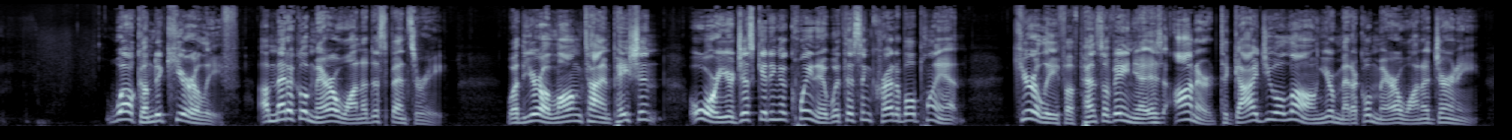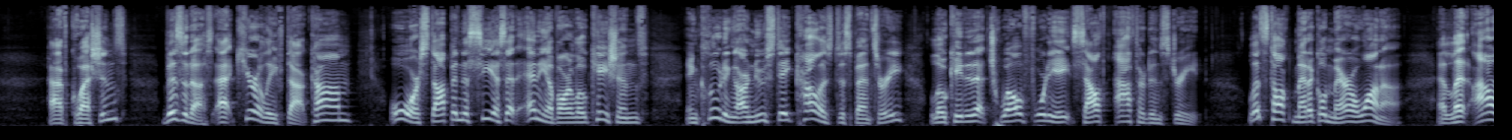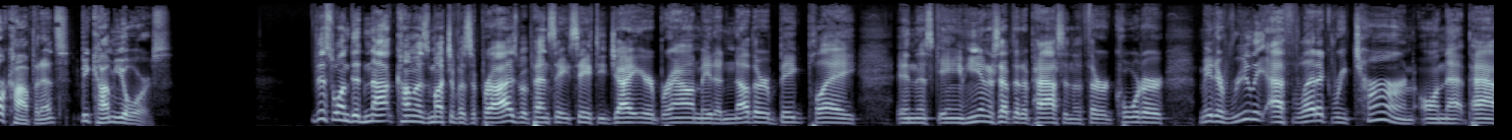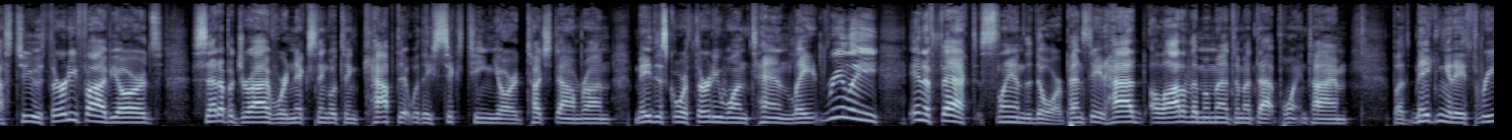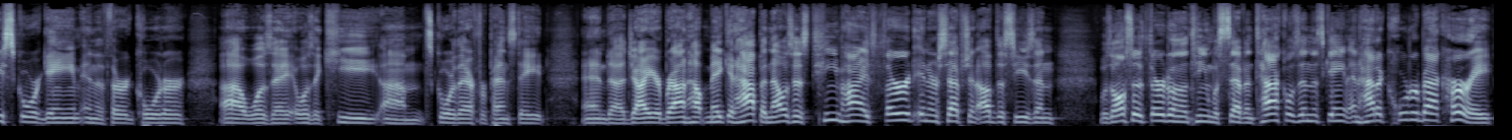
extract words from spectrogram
Welcome to Curaleaf, a medical marijuana dispensary. Whether you're a longtime patient or you're just getting acquainted with this incredible plant, Curaleaf of Pennsylvania is honored to guide you along your medical marijuana journey. Have questions? Visit us at curaleaf.com or stop in to see us at any of our locations including our new State College dispensary located at 1248 South Atherton Street. Let's talk medical marijuana and let our confidence become yours. This one did not come as much of a surprise, but Penn State safety Ji'Ayir Brown made another big play in this game. He intercepted a pass in the third quarter, made a really athletic return on that pass, too. 35 yards, set up a drive where Nick Singleton capped it with a 16 yard touchdown run, made the score 31 10 late. Really, in effect, slammed the door. Penn State had a lot of the momentum at that point in time but making it a three-score game in the third quarter uh, was a was a key um, score there for Penn State, and uh, Ji'Ayir Brown helped make it happen. That was his team high third interception of the season. Was also third on the team with seven tackles in this game and had a quarterback hurry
